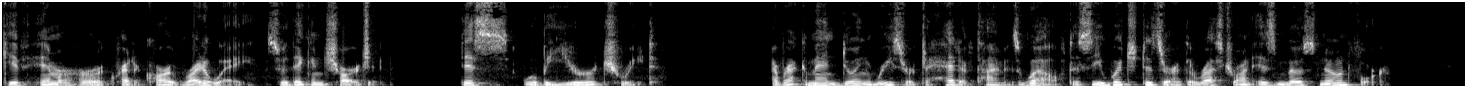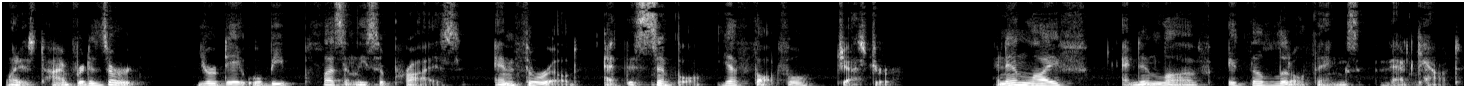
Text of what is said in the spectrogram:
Give him or her a credit card right away so they can charge it. This will be your treat. I recommend doing research ahead of time as well to see which dessert the restaurant is most known for. When it's time for dessert, your date will be pleasantly surprised and thrilled at this simple yet thoughtful gesture. And in life and in love, it's the little things that count.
